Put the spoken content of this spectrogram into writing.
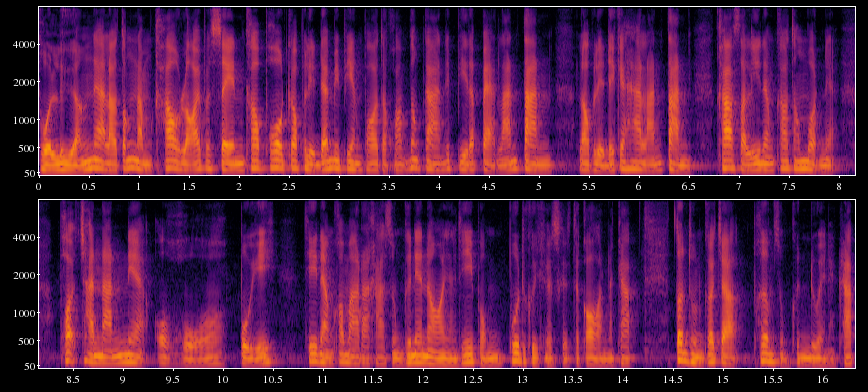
ถั่วเหลืองเนี่ยเราต้องนำเข้า 100%ข้าวโพดก็ผลิตได้ไม่เพียงพอต่อความต้องการที่ปีละ 8 ล้านตัน เราผลิตได้แค่ 5 ล้านตัน ข้าวสาลีนำเข้าทั้งหมดเนี่ยเพราะฉะนั้นเนี่ยโอ้โหปุ๋ยที่นำเข้ามาราคาสูงขึ้นแน่นอนอย่างที่ผมพูดคุยกับเกษตรกรนะครับต้นทุนก็จะเพิ่มสูงขึ้นด้วยนะครับ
